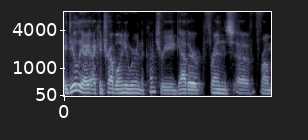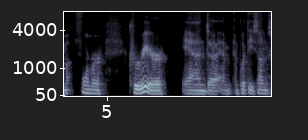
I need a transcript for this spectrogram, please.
ideally I, I, can travel anywhere in the country and gather friends uh, from former career and, uh, and and put these things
